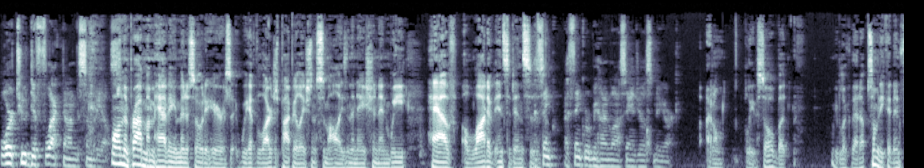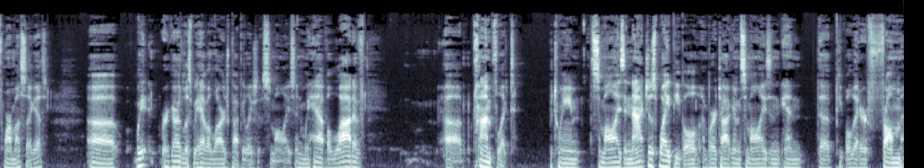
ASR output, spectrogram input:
or to deflect onto somebody else. Well, and the problem I'm having in Minnesota here is that we have the largest population of Somalis in the nation, and we have a lot of incidences. I think I think we're behind Los Angeles and New York. I don't believe so, but we look that up. Somebody could inform us, I guess. Uh, we, regardless, we have a large population of Somalis, and we have a lot of uh, conflict between Somalis and not just white people. And we're talking Somalis and, and the people that are from.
